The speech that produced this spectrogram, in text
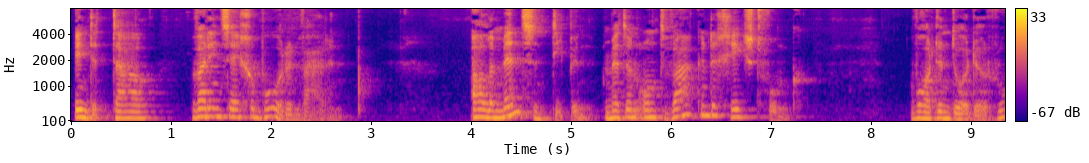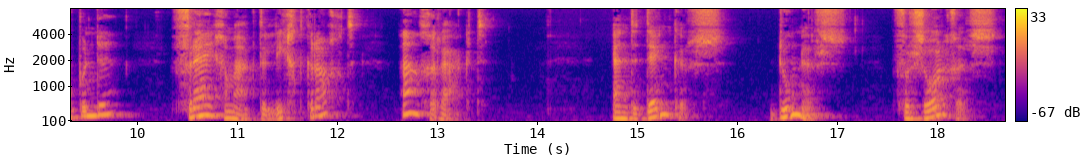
in de taal waarin zij geboren waren. Alle mensentypen met een ontwakende geestvonk worden door de roepende, vrijgemaakte lichtkracht aangeraakt. En de denkers, doeners, verzorgers,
